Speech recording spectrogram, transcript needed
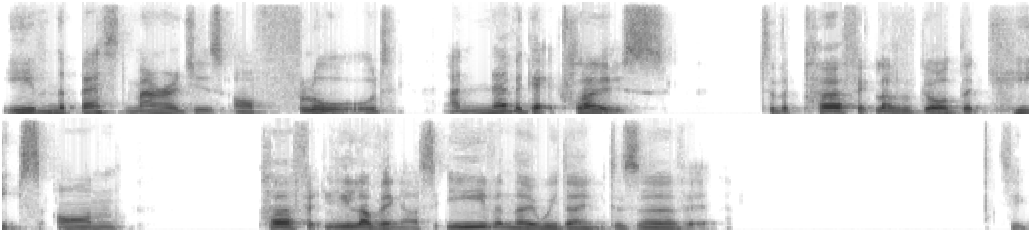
even the best marriages are flawed and never get close to the perfect love of God that keeps on perfectly loving us, even though we don't deserve it. See,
